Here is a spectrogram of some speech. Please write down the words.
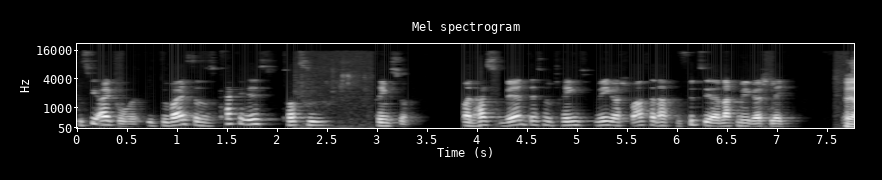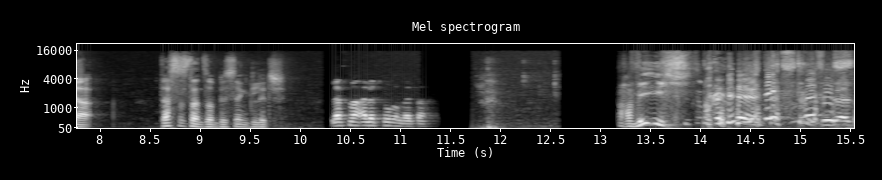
ist wie Alkohol. Du weißt, dass es Kacke ist, trotzdem trinkst du. Und hast währenddessen du trinkst mega Spaß danach, du fühlst dich danach mega schlecht. Ja. Das ist dann so ein bisschen Glitch. Lass mal alle Tore besser. Oh, wie ich. Nichts treffe ist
